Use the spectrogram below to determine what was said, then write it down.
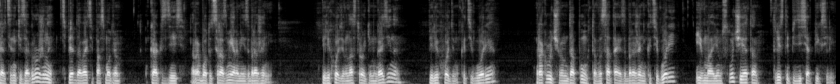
Картинки загружены. Теперь давайте посмотрим, как здесь работать с размерами изображений. Переходим в настройки магазина, переходим в категория, прокручиваем до пункта высота изображения категорий, и в моем случае это 350 пикселей.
